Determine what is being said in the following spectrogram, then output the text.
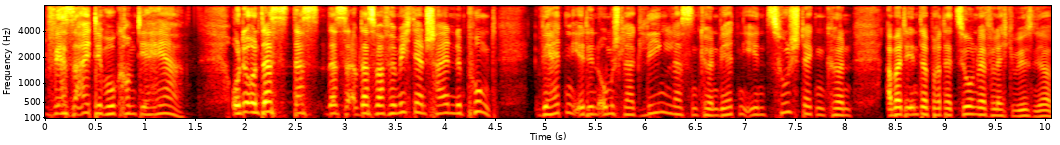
wer seid ihr, wo kommt ihr her? Und, und das, das, das, das war für mich der entscheidende Punkt. Wir hätten ihr den Umschlag liegen lassen können, wir hätten ihn zustecken können, aber die Interpretation wäre vielleicht gewesen, ja,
